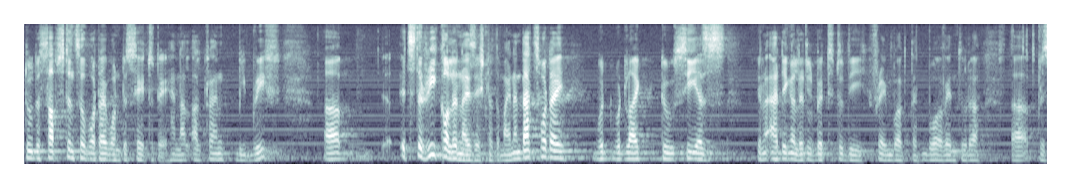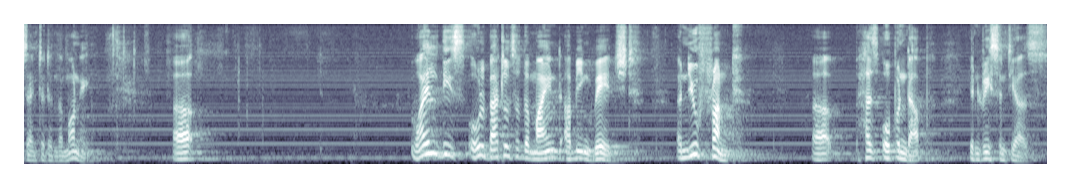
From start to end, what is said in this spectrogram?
to the substance of what I want to say today, and I'll, I'll try and be brief. Uh, it's the recolonization of the mind, and that's what I would, would like to see as you know, adding a little bit to the framework that Boaventura uh, presented in the morning. Uh, while these old battles of the mind are being waged, a new front uh, has opened up in recent years.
